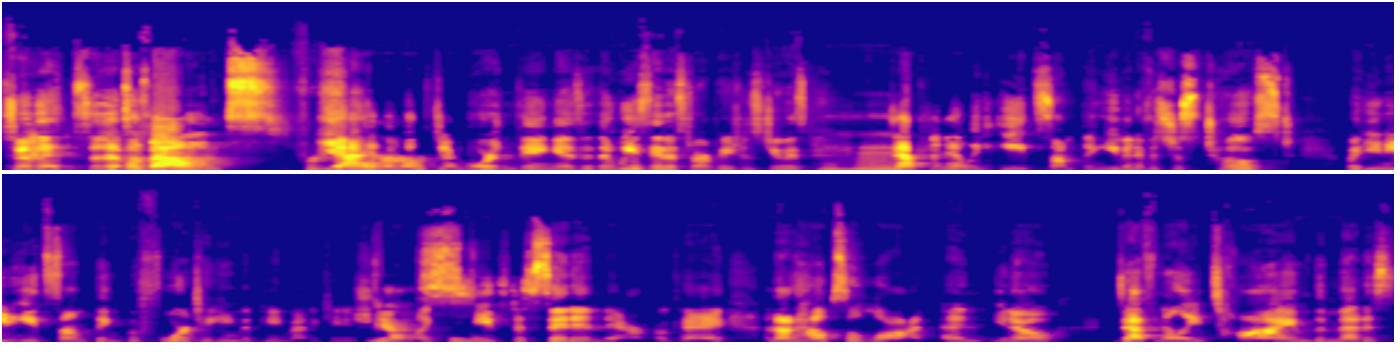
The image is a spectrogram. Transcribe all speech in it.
So the so the it's a balance for yeah, sure. Yeah, and the most important thing is, and we say this to our patients too, is Mhm. definitely eat something, even if it's just toast. But you need to eat something before taking the pain medication. Yes. Like it needs to sit in there, okay? And that helps a lot. And you know, definitely time the medicine,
